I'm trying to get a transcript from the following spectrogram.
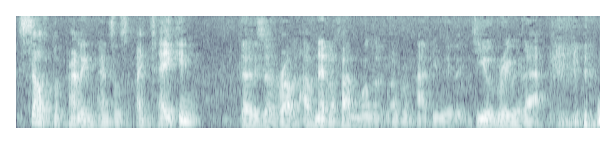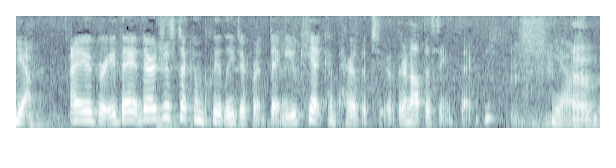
self-propelling pencils. I take it mm. those are rubber. I've never found one that I'm happy with. Do you agree with that? Yeah. I agree. They, they're just a completely different thing. You can't compare the two. They're not the same thing. Yeah. Um,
